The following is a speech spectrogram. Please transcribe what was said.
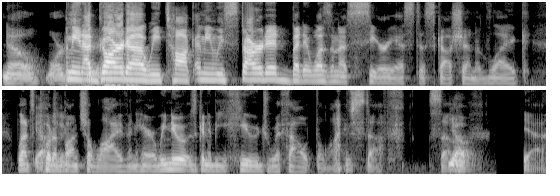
No, more. i mean Agharta we talk i mean we started but it wasn't a serious discussion of like let's put a bunch of live in here we knew it was going to be huge without the live stuff so Yep. yeah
